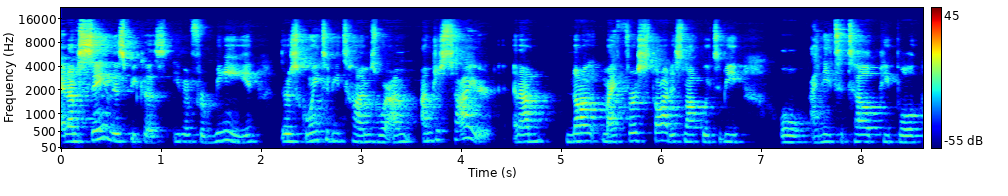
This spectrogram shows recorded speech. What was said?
and I'm saying this because even for me, there's going to be times where I'm I'm just tired and I'm not my first thought is not going to be, oh, I need to tell people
